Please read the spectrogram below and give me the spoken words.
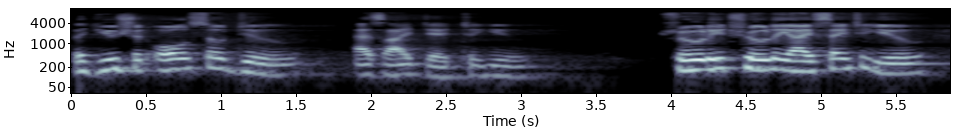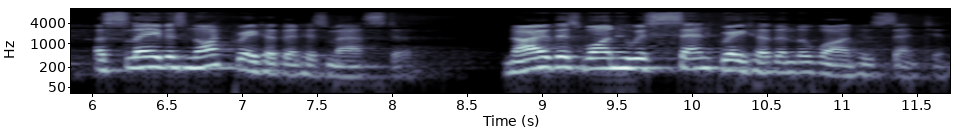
that you should also do as I did to you. Truly, truly, I say to you, a slave is not greater than his master, neither is one who is sent greater than the one who sent him.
